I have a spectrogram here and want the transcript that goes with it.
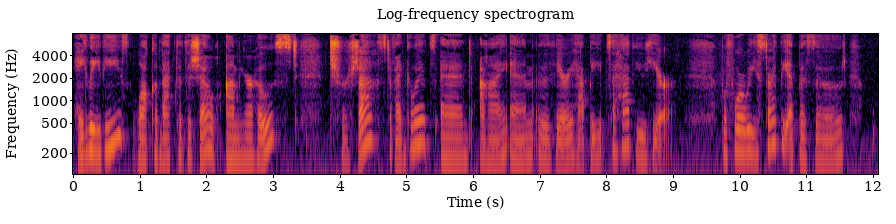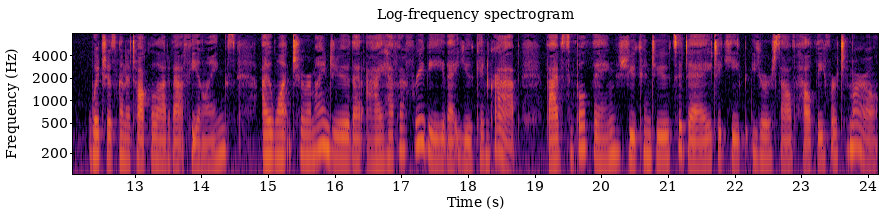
Hey, ladies, welcome back to the show. I'm your host, Trisha Stefankowitz, and I am very happy to have you here. Before we start the episode, which is going to talk a lot about feelings, I want to remind you that I have a freebie that you can grab. Five simple things you can do today to keep yourself healthy for tomorrow.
